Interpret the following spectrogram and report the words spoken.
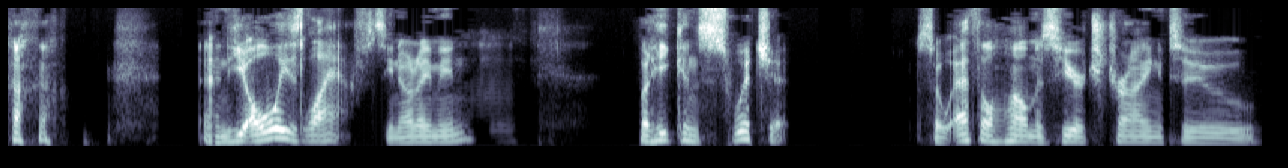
and he always laughs. You know what I mean? But he can switch it. So Ethelhelm is here trying to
